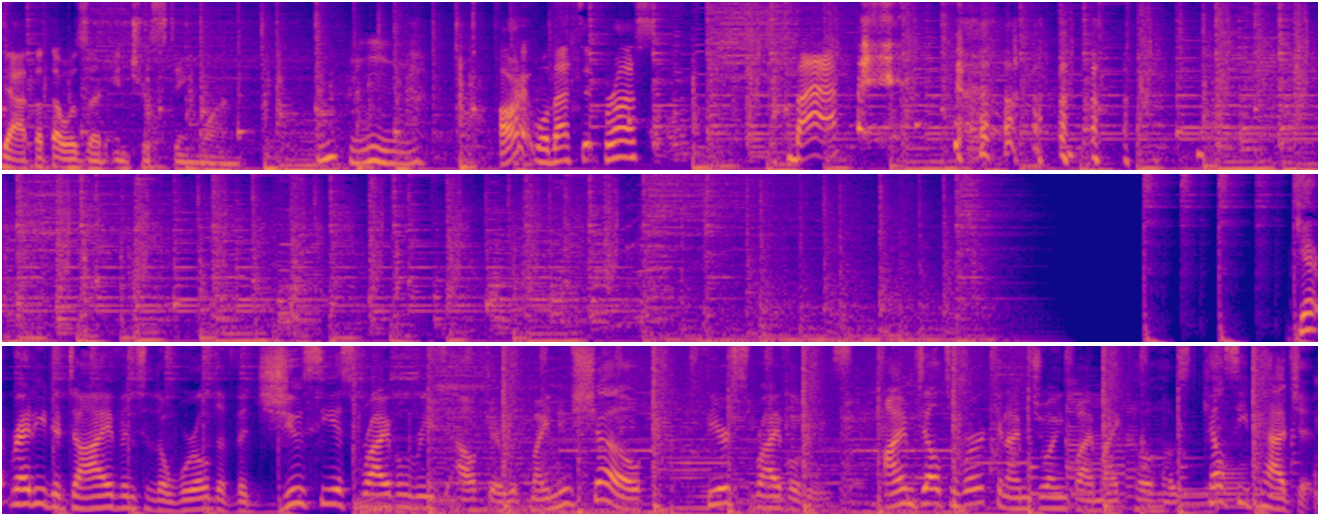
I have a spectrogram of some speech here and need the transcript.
Yeah. I thought that was an interesting one. Mhm. All right. Well, that's it for us. Bye. Get ready to dive into the world of the juiciest rivalries out there with my new show, Fierce Rivalries. I'm Delta Work, and I'm joined by my co host, Kelsey Paget.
